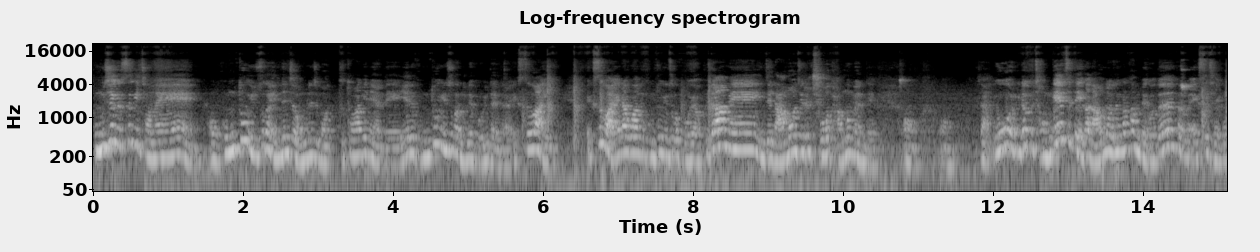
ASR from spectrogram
공식을 쓰기 전에 어, 공통 인수가 있는지 없는지 뭐부터 확인해야 돼. 얘는 공통 인수가 눈에 보인다 얘들아. x, y, x, y라고 하는 공통 인수가 보여. 그 다음에 이제 나머지를 주어 담으면 돼. 어, 어. 자 요거 이렇게 전개했을 때 얘가 나온다고 생각하면 되거든. 그러면 x 제곱.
